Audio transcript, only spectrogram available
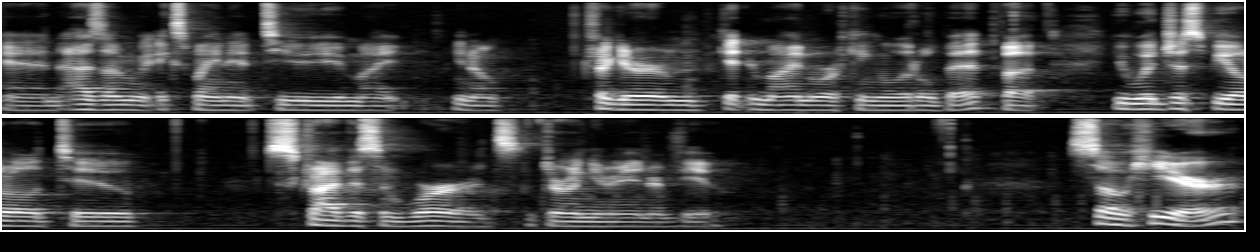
And as I'm explaining it to you, you might, you know, trigger and get your mind working a little bit, but you would just be able to describe this in words during your interview. So here,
